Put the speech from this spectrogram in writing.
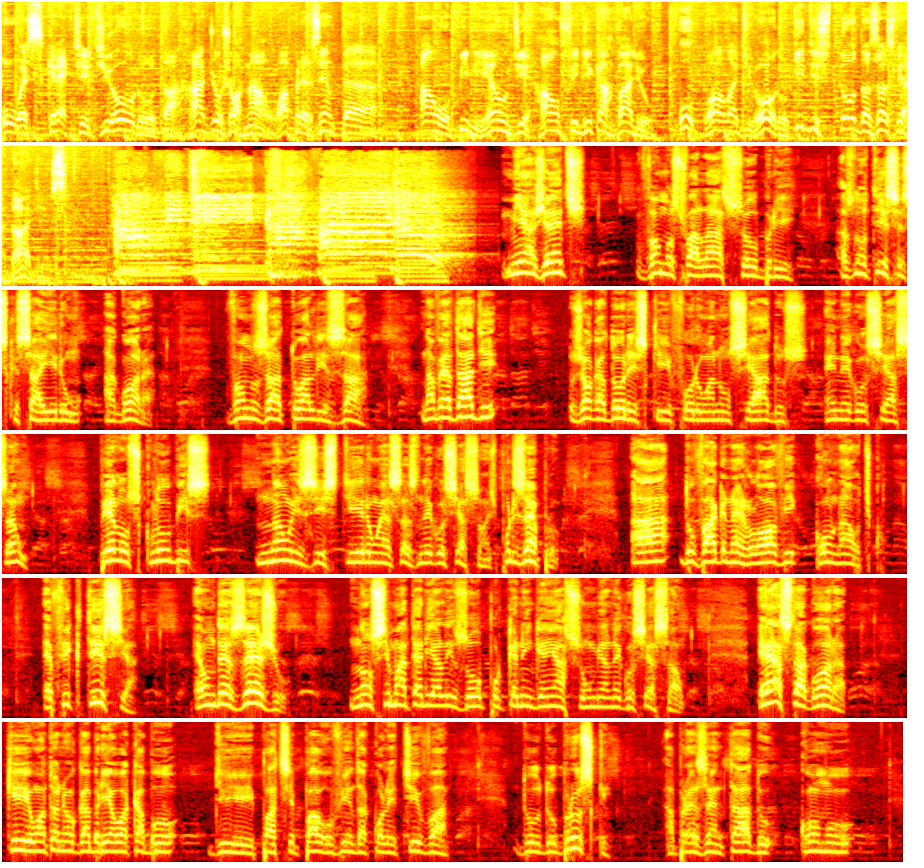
O Escrete de Ouro da Rádio Jornal apresenta a opinião de Ralph de Carvalho, o bola de ouro que diz todas as verdades. Ralph de Carvalho! Minha gente, vamos falar sobre as notícias que saíram agora. Vamos atualizar. Na verdade, os jogadores que foram anunciados em negociação pelos clubes não existiram essas negociações. Por exemplo, a do Wagner Love com o Náutico. É fictícia, é um desejo, não se materializou porque ninguém assume a negociação. Esta agora, que o Antônio Gabriel acabou de participar, ouvindo a coletiva do, do Brusque, apresentado como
